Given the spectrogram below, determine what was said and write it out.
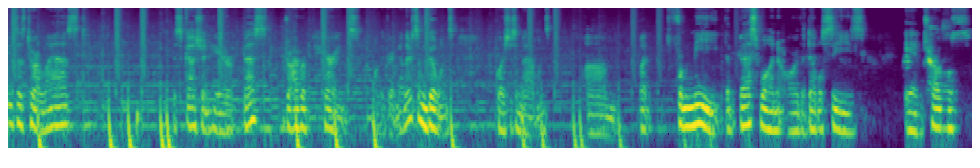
leads us to our last discussion here. Best driver pairings on the grid. Now, there's some good ones. Of course, there's some bad ones. Um, but for me, the best one are the double C's in Charles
